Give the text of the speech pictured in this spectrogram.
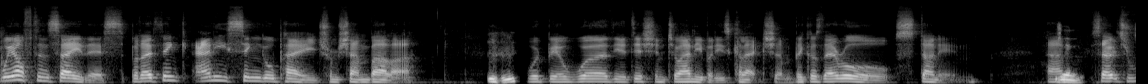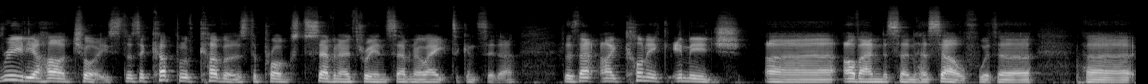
we often say this, but I think any single page from Shamballa mm-hmm. would be a worthy addition to anybody's collection because they're all stunning. Um, yeah. So it's really a hard choice. There's a couple of covers to Prog's 703 and 708 to consider. There's that iconic image uh, of Anderson herself with her her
